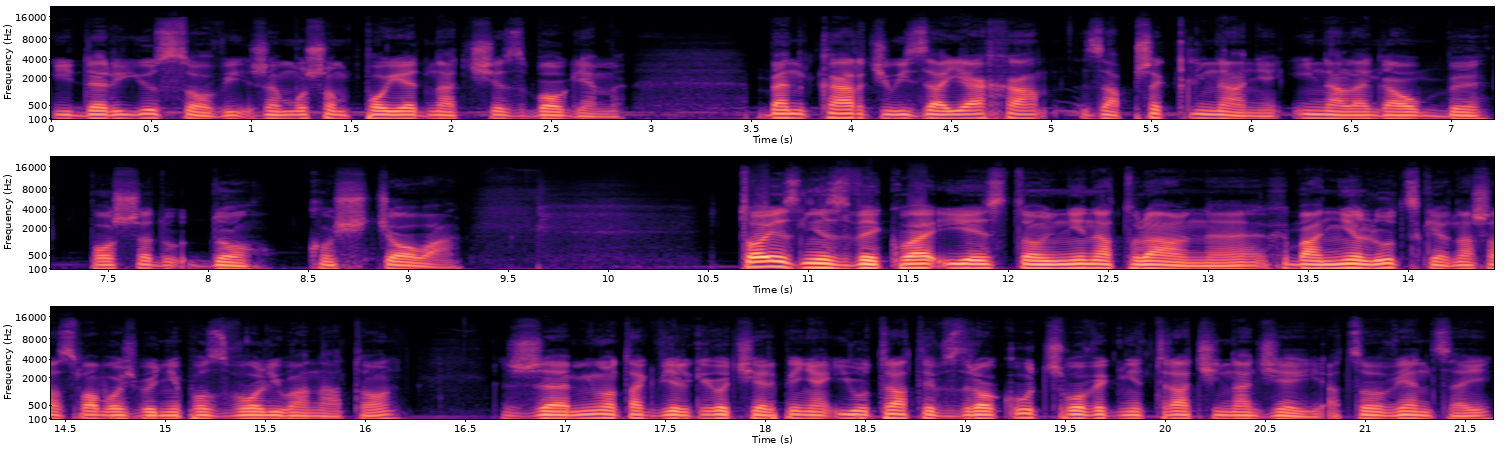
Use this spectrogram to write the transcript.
i Dariusowi, że muszą pojednać się z Bogiem. Ben karcił Izajacha za przeklinanie i nalegał, by poszedł do kościoła. To jest niezwykłe i jest to nienaturalne, chyba nieludzkie, nasza słabość by nie pozwoliła na to, że mimo tak wielkiego cierpienia i utraty wzroku człowiek nie traci nadziei, a co więcej,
